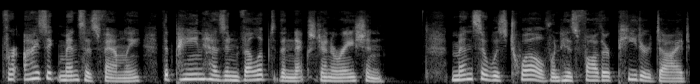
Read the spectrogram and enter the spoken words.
For Isaac Mensah's family, the pain has enveloped the next generation. Mensah was 12 when his father Peter died,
